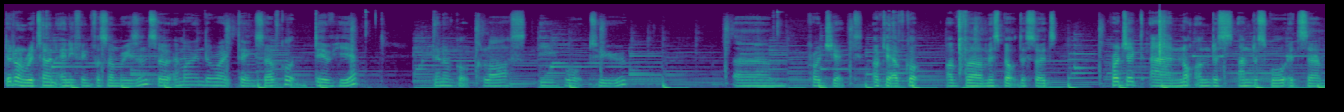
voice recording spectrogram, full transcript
They don't return anything for some reason, so am I in the right thing? So I've got div here, then I've got class equal to um, project. Okay, I've got I've uh, misspelled this, so it's project and not under, underscore, it's um,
